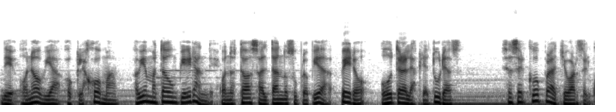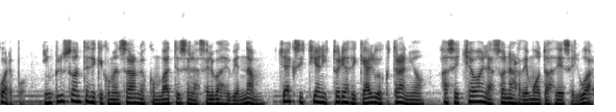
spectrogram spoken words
de Onovia, Oklahoma, había matado a un pie grande cuando estaba asaltando su propiedad, pero otra de las criaturas se acercó para llevarse el cuerpo. Incluso antes de que comenzaran los combates en las selvas de Vietnam, ya existían historias de que algo extraño acechaba en las zonas remotas de ese lugar.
